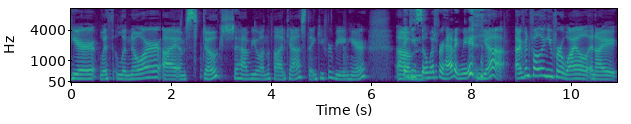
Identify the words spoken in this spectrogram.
here with Lenore. I am stoked to have you on the podcast. Thank you for being here. Thank you um, so much for having me. yeah, I've been following you for a while, and I,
